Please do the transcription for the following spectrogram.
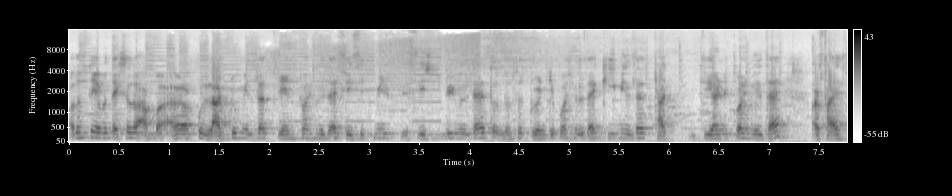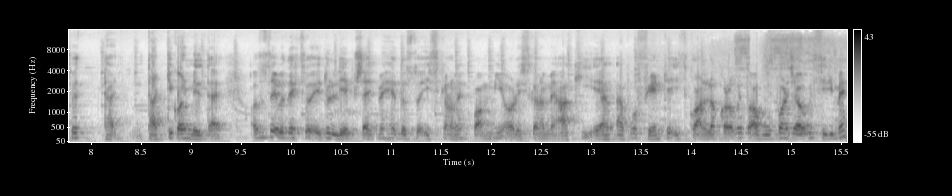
और दोस्तों, यहाँ पे देख सकते हो आप अगर आपको लाडू मिलता है टेन परसेंट मिलता है सी सी भी मिलता है तो दोस्तों ट्वेंटी परसेंट मिलता है की मिलता है थ्री हंड्रेड परसेंट मिलता है और फाइव पे थर्टी कॉइन मिलता है। और दोस्तों देख सकते हो, ये जो लेफ़्ट साइड में है, दोस्तों, इसका नाम है पम्मी और इसका नाम है आखी आपको फ्रेंड है, इसको अनलॉक करोगे तो आप ऊपर जाओगे सीरी में।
